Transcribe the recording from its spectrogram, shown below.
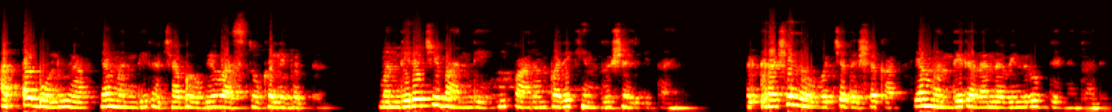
आता बोलूया या मंदिराच्या भव्य वास्तुकलेबद्दल. मंदिराची बांधी ही पारंपरिक हिंदू शैलीत आहे. अठराशे नव्वदच्या दशकात या मंदिराला नवीन रूप देण्यात आले.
